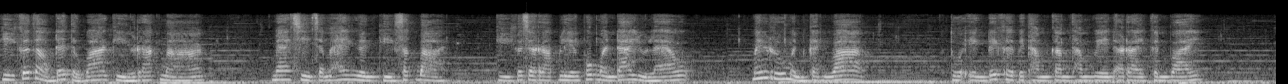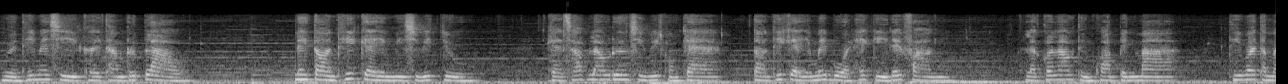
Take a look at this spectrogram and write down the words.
กีก็ตอบได้แต่ว่ากีรักหมา แม่ชีจะไม่ให้เงินกีสักบาท กีก็จะรับเลี้ยงพวกมันได้อยู่แล้ว ไม่รู้เหมือนกันว่า ตัวเองได้เคยไปทำกรรมทำเวรอะไรกันไว้ เหมือนที่แม่ชีเคยทำหรือเปล่า ในตอนที่แกยังมีชีวิตอยู่ แกชอบเล่าเรื่องชีวิตของแก ตอนที่แกยังไม่บวชให้กีได้ฟัง แล้วก็เล่าถึงความเป็นมา ที่ว่าทำไม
